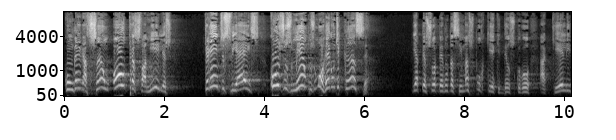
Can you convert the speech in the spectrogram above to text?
congregação outras famílias, crentes fiéis, cujos membros morreram de câncer. E a pessoa pergunta assim: mas por que, que Deus curou aquele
